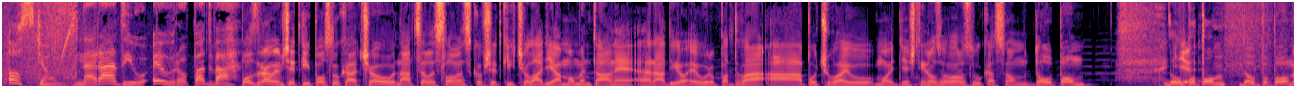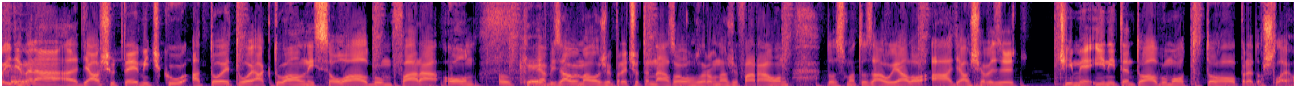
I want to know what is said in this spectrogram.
s Osťom na rádiu Európa 2. Pozdravujem všetkých poslucháčov na celé Slovensko, všetkých, čo ladia momentálne rádio Európa 2 a počúvajú môj dnešný rozhovor s Lukasom Doupom. Doupopom. Ide, Doupopom. Ideme na ďalšiu témičku a to je tvoj aktuálny solo album Faraón. Okay. Mňa by zaujímalo, že prečo ten názov, zrovna, že Faraón, dosť ma to zaujalo a ďalšia vec je, Čím je jiný tento album od toho predošlého?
